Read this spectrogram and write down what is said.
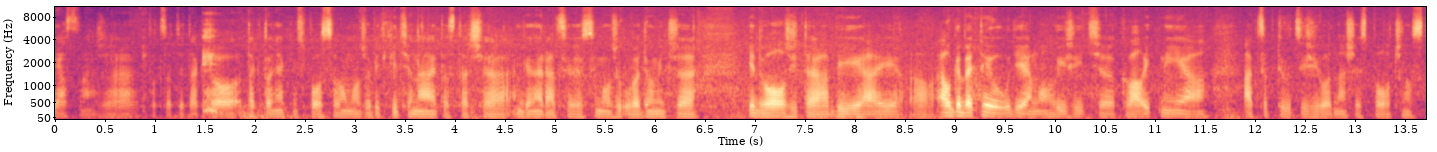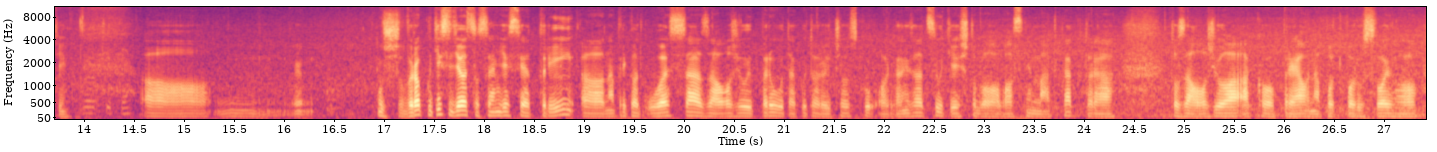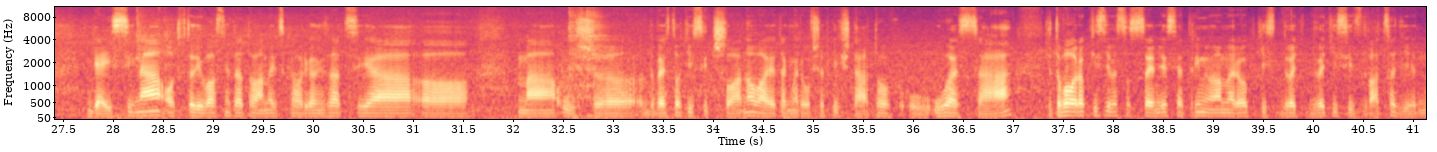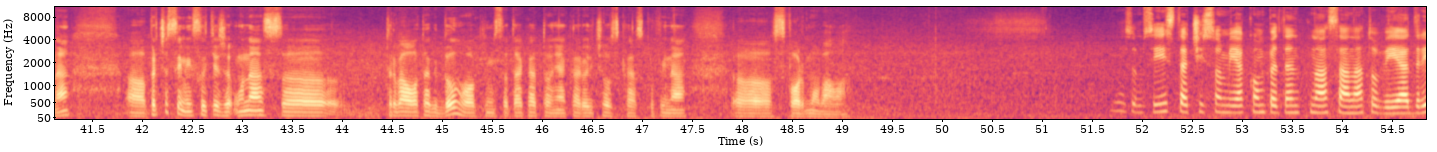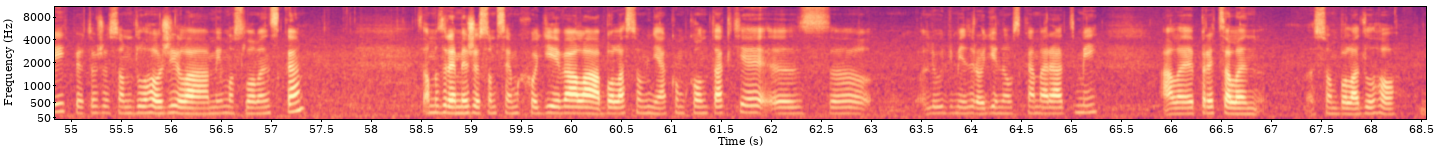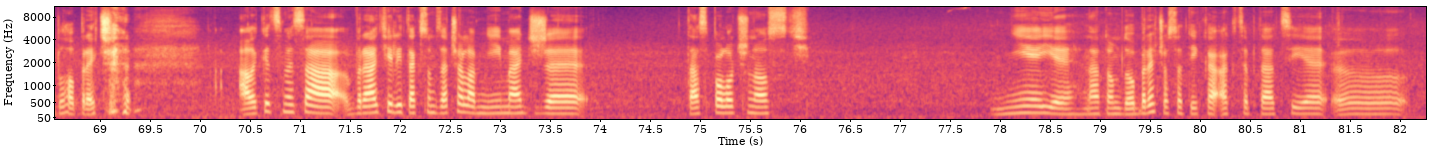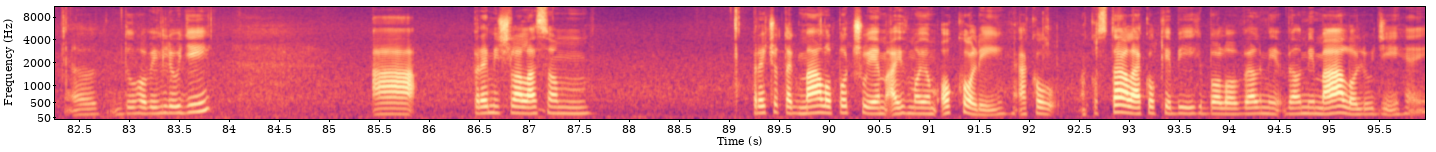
Jasné, že v podstate takto, takto nejakým spôsobom môže byť chytená aj tá staršia generácia, že si môžu uvedomiť, že je dôležité, aby aj eh, LGBT ľudia mohli žiť eh, kvalitný a akceptujúci život našej spoločnosti. Určite. Uh, už v roku 1973 uh, napríklad USA založili prvú takúto rodičovskú organizáciu, tiež to bola vlastne matka, ktorá to založila ako prejav na podporu svojho Gejsina. Odvtedy vlastne táto americká organizácia uh, má už 200 eh, tisíc členov a je takmer vo všetkých štátoch u USA. Že to bol rok 1973, my máme rok 2021. Uh, prečo si myslíte, že u nás trvalo tak dlho, kým sa takáto nejaká rodičovská skupina sformovala? Som si istá, či som ja kompetentná sa na to vyjadriť, pretože som dlho žila mimo Slovenska. Samozrejme, že som sem chodievala a bola som v nejakom kontakte e, s ľuďmi, s rodinou, s kamarátmi, ale predsa len som bola dlho, dlho preč. Ale keď sme sa vrátili, tak som začala vnímať, že tá spoločnosť nie je na tom dobre, čo sa týka akceptácie e, e, duhových ľudí. A premyšľala som prečo tak málo počujem aj v mojom okolí, ako, ako stále, ako keby ich bolo veľmi, veľmi málo ľudí, hej.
